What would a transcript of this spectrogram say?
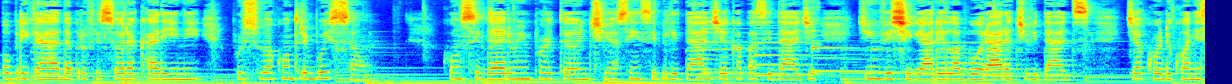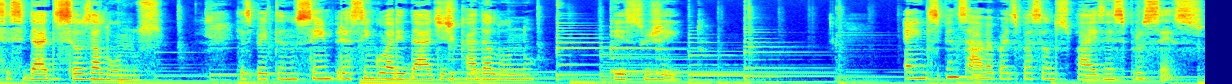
Obrigada, professora Karine, por sua contribuição. Considero importante a sensibilidade e a capacidade de investigar e elaborar atividades de acordo com a necessidade de seus alunos, respeitando sempre a singularidade de cada aluno e sujeito. É indispensável a participação dos pais nesse processo,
